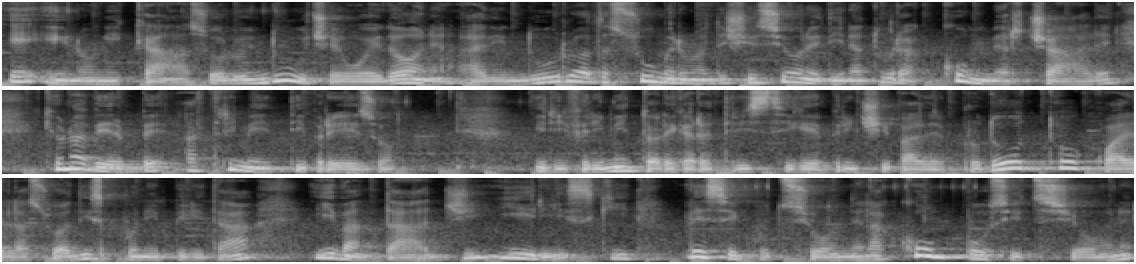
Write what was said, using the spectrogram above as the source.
e in ogni caso lo induce o è idonea ad indurlo ad assumere una decisione di natura commerciale che non avrebbe altrimenti preso in riferimento alle caratteristiche principali del prodotto, quale la sua disponibilità, i vantaggi, i rischi, l'esecuzione, la composizione,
